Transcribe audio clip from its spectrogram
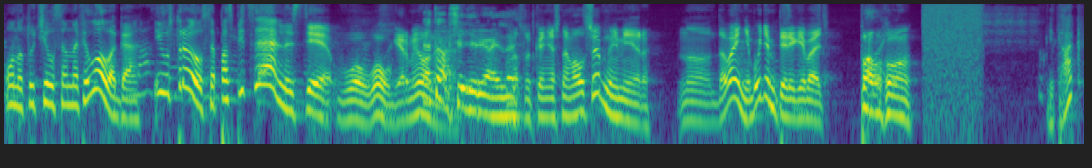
он отучился на филолога и устроился по специальности. Воу-воу, Гермиона. Это вообще У нереально. нас тут, конечно, волшебный мир, но давай не будем перегибать палку. Итак,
